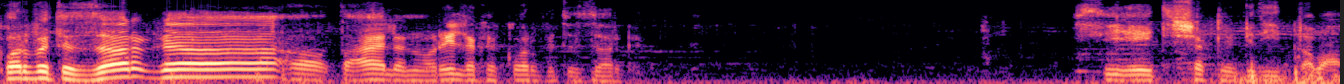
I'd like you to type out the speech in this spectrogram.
كوربة الزرقاء. آه تعال نوري لك كوربة الزرقاء. سي 8 الشكل الجديد طبعا.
